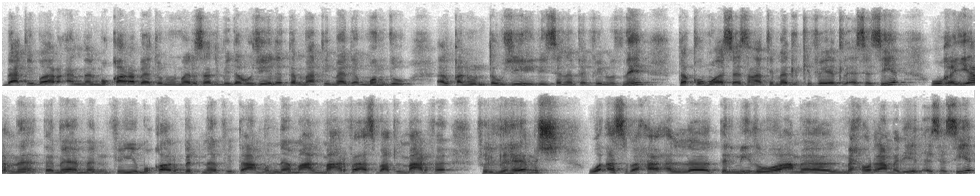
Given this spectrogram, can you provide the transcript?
باعتبار أن المقاربات والممارسات البيداغوجية التي تم اعتمادها منذ القانون التوجيهي لسنة 2002 تقوم أساسا اعتماد الكفايات الأساسية وغيرنا تماما في مقاربتنا في تعاملنا مع المعرفة أصبحت المعرفة في الهامش وأصبح التلميذ هو محور العملية الأساسية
